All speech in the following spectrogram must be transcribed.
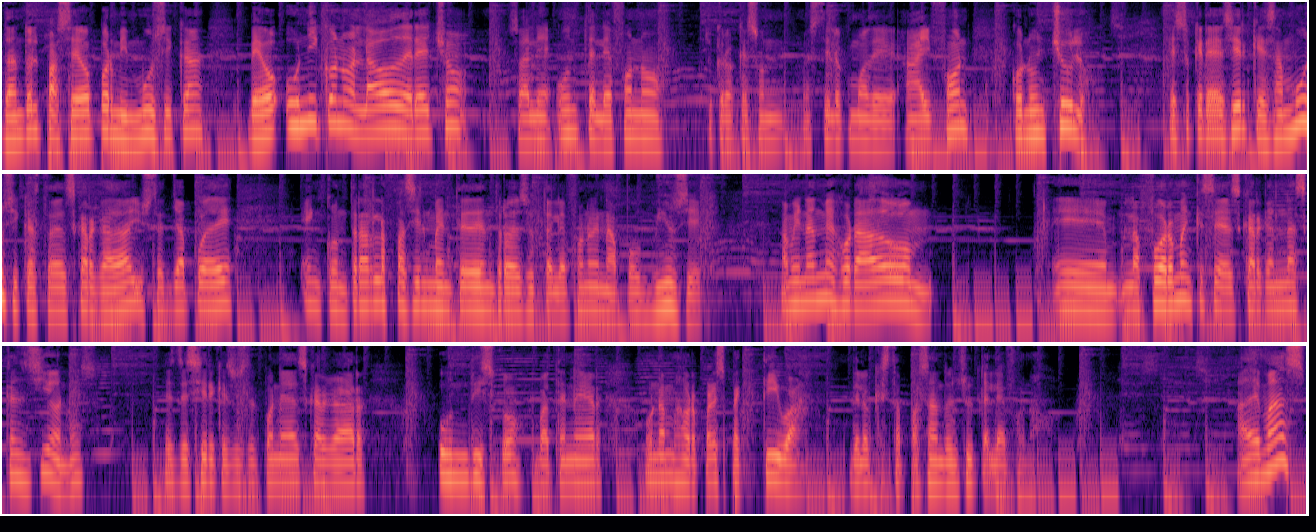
dando el paseo por mi música, veo un icono al lado derecho, sale un teléfono, yo creo que es un estilo como de iPhone, con un chulo. Esto quiere decir que esa música está descargada y usted ya puede encontrarla fácilmente dentro de su teléfono en Apple Music. También han mejorado eh, la forma en que se descargan las canciones. Es decir, que si usted pone a descargar un disco, va a tener una mejor perspectiva de lo que está pasando en su teléfono. Además,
